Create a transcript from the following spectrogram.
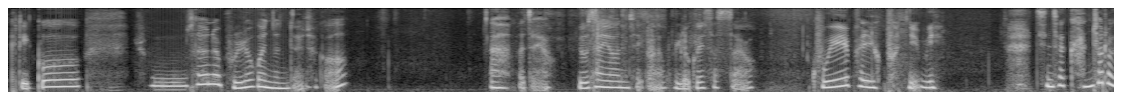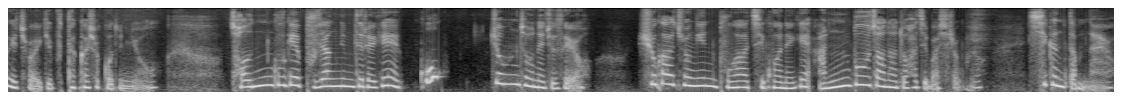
그리고 좀 사연을 보려고 했는데 제가 아, 맞아요. 요 사연 제가 보려고 했었어요. 9186번님이 진짜 간절하게 저에게 부탁하셨거든요. 전국의 부장님들에게 꼭 좀 전해주세요. 휴가 중인 부하 직원에게 안부 전화도 하지 마시라고요. 식은땀 나요.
